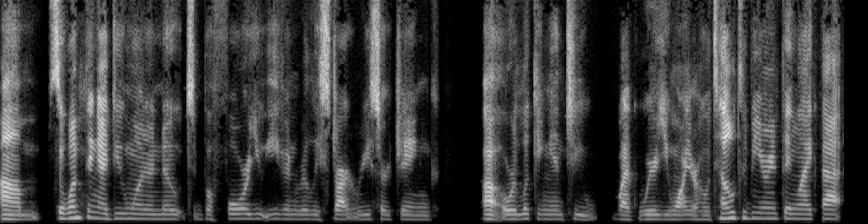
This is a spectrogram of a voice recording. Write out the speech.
Um, so one thing i do want to note before you even really start researching uh, or looking into like where you want your hotel to be or anything like that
